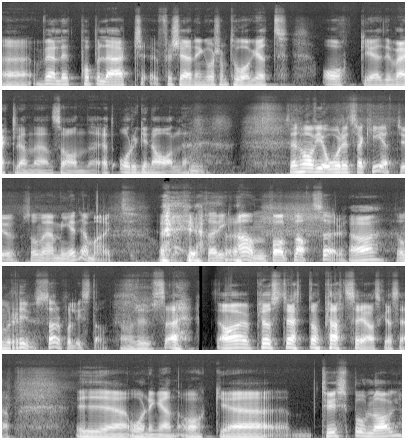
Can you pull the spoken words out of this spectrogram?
Eh, väldigt populärt, försäljning går som tåget och eh, det är verkligen en sån, ett original. Mm. Sen har vi årets raket ju, som är Mediamarkt. Tittar i antal platser. Ja, De rusar på listan. de rusar. Ja, plus 13 platser jag ska säga i eh, ordningen och eh, tyskt bolag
